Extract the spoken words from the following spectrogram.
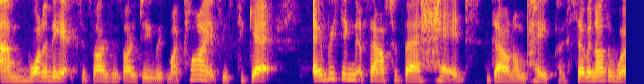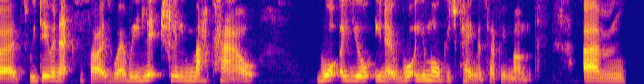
And one of the exercises I do with my clients is to get everything that's out of their head down on paper. So in other words, we do an exercise where we literally map out what are your, you know, what are your mortgage payments every month? Um,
